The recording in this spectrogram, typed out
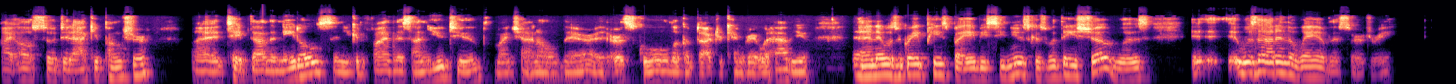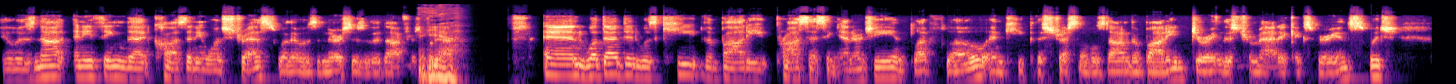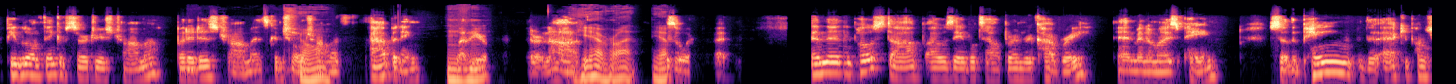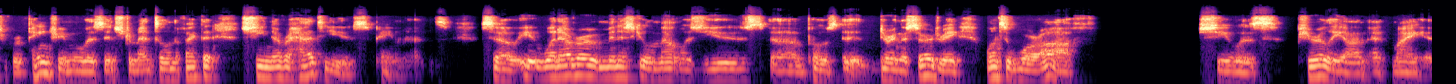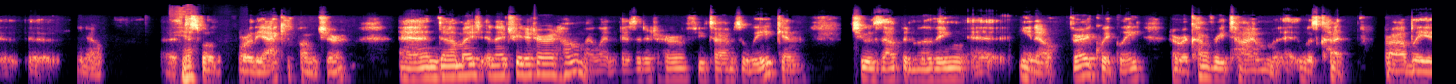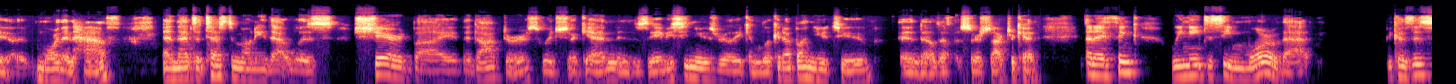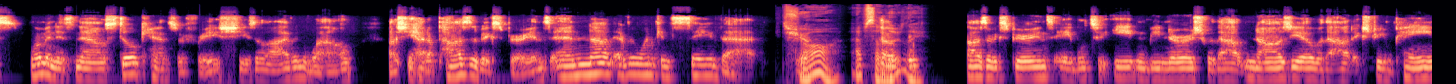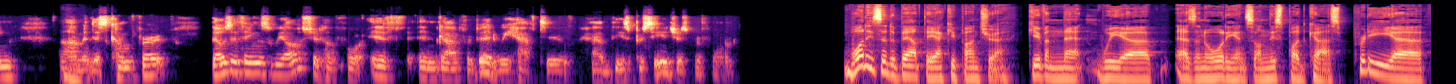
I also did acupuncture. I taped down the needles, and you can find this on YouTube, my channel there at Earth School. Look up Dr. Ken Gray, what have you. And it was a great piece by ABC News because what they showed was it, it, was not in the way of the surgery. It was not anything that caused anyone stress, whether it was the nurses or the doctors. Yeah. And what that did was keep the body processing energy and blood flow and keep the stress levels down in the body during this traumatic experience, which people don't think of surgery as trauma, but it is trauma. It's controlled sure. trauma. It's happening, mm-hmm. whether you're or not. Yeah, right. Yeah. And then post op, I was able to help her in recovery and minimize pain. So the pain, the acupuncture for pain treatment was instrumental in the fact that she never had to use pain meds. So it, whatever minuscule amount was used uh, post uh, during the surgery, once it wore off, she was purely on at my uh, uh you know uh, yeah. disposal for the acupuncture, and um, I and I treated her at home. I went and visited her a few times a week, and she was up and moving, uh, you know, very quickly. Her recovery time uh, was cut probably uh, more than half, and that's a testimony that was shared by the doctors, which again is ABC News. Really, you can look it up on YouTube. and I'll search Dr. Ken. And I think we need to see more of that because this woman is now still cancer free. She's alive and well. Uh, she had a positive experience, and not everyone can say that. Sure, absolutely. So, positive experience, able to eat and be nourished without nausea, without extreme pain um, and discomfort. Those are things we all should hope for if, and God forbid, we have to have these procedures performed. What is it about the acupuncture, given that we are, as an audience on this podcast, pretty uh,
